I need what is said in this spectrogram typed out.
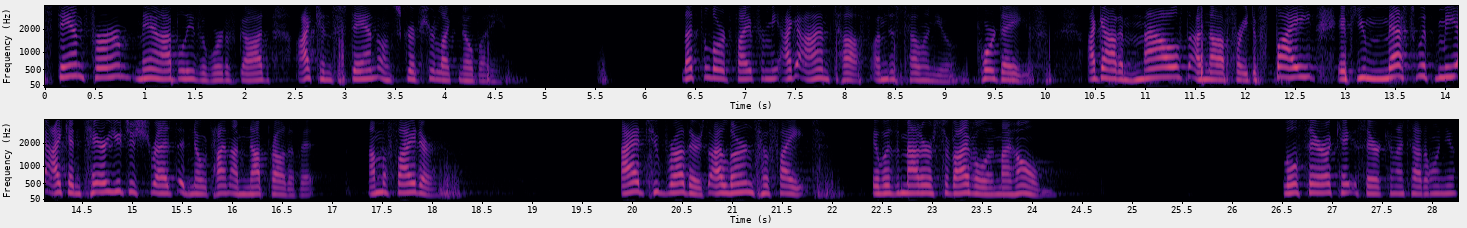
Stand firm. Man, I believe the Word of God. I can stand on Scripture like nobody. Let the Lord fight for me. I, am tough. I'm just telling you. Poor Dave. I got a mouth. I'm not afraid to fight. If you mess with me, I can tear you to shreds in no time. I'm not proud of it. I'm a fighter. I had two brothers. I learned to fight. It was a matter of survival in my home. Little Sarah, Sarah, can I tattle on you?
